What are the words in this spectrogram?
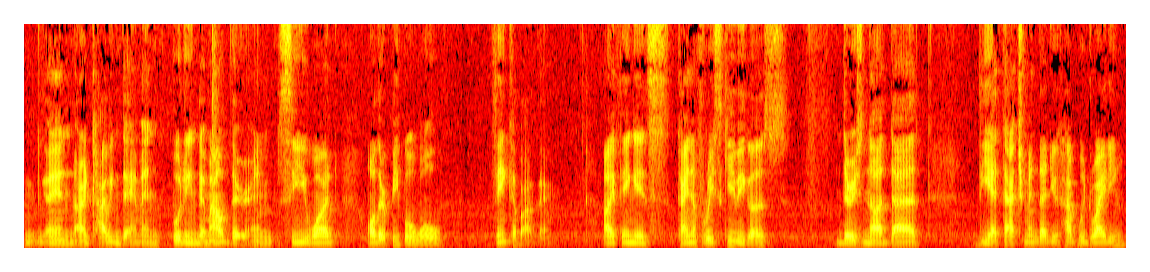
and archiving them and putting them out there and see what other people will think about them. I think it's kind of risky because there is not that the attachment that you have with writing.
